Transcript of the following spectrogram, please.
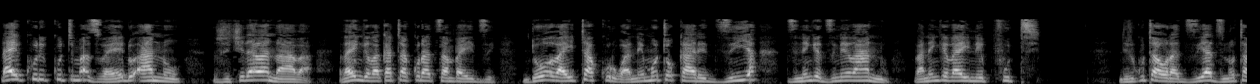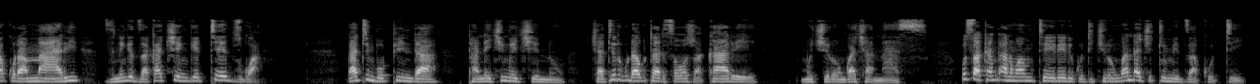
Dai kuri kuti mazuva edu ano zvichida vanhu ava vainge vakatakura tsamba idzi ndo vaitakurwa nemotokari dziya dzinenge dzine vanhu vanenge vaine pfuti ndiri kutaura dziya dzinotakura mari dzinenge dzakachengetedzwa. Ngatimbopinda pane chimwe chinhu chatiri kuda kutarisawo zvakare muchirongwa chanhasi. Usakanganwa muteereri kuti chirongwa ndachitumidza kuti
